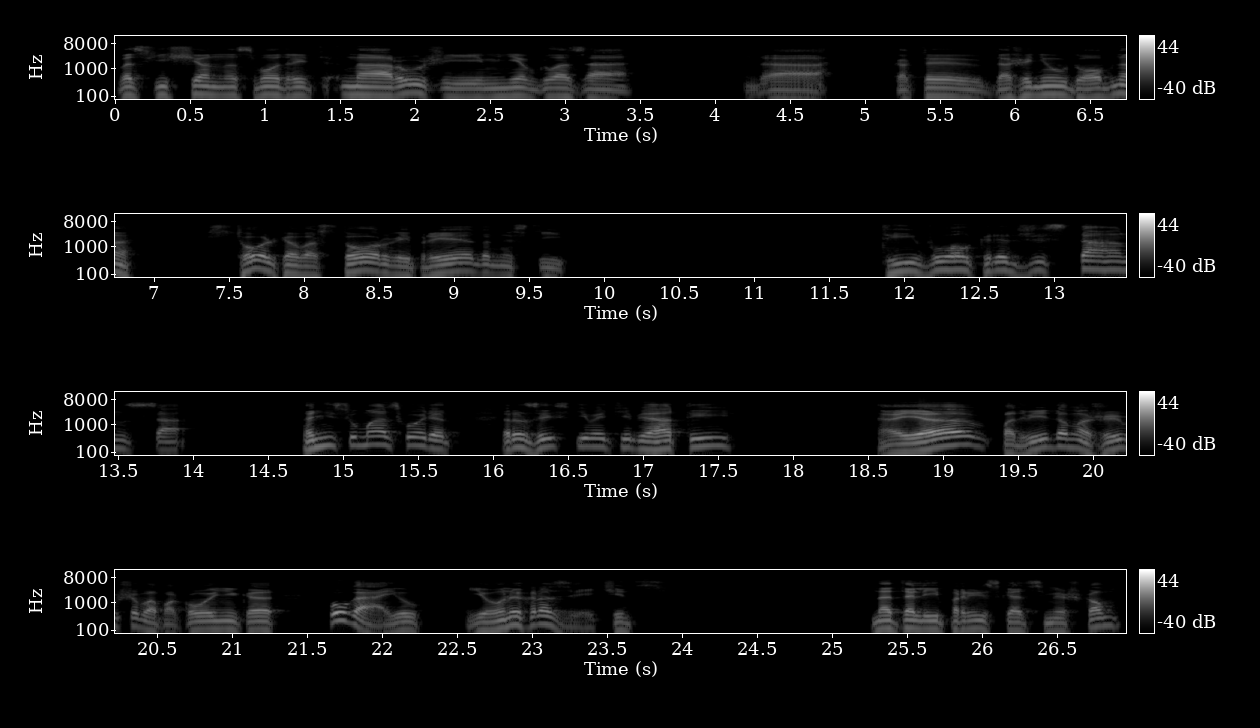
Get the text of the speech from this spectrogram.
восхищенно смотрит на оружие и мне в глаза. Да, как-то даже неудобно. Столько восторга и преданности. Ты волк Реджистанса. Они с ума сходят, разыскивая тебя, а ты а я под видом ожившего покойника пугаю юных разведчиц. Натали прыскает смешком,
